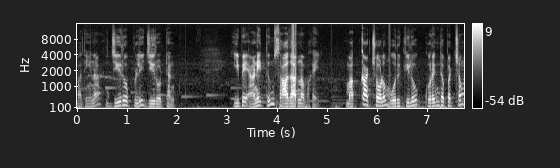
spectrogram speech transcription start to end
பார்த்தீங்கன்னா ஜீரோ புள்ளி ஜீரோ டன். இவை அனைத்தும் சாதாரண வகை. மக்காச்சோளம் ஒரு கிலோ குறைந்தபட்சம்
